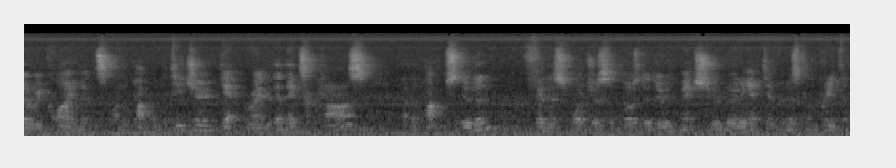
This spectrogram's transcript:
the requirements on the part of the teacher, get ready the next class, and the part of the student, finish what you're supposed to do, make sure learning activity is completed.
